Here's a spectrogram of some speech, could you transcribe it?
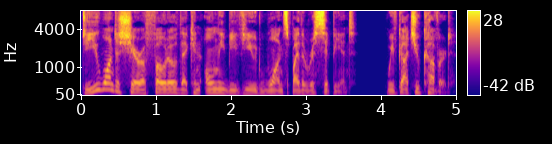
Do you want to share a photo that can only be viewed once by the recipient? We've got you covered.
